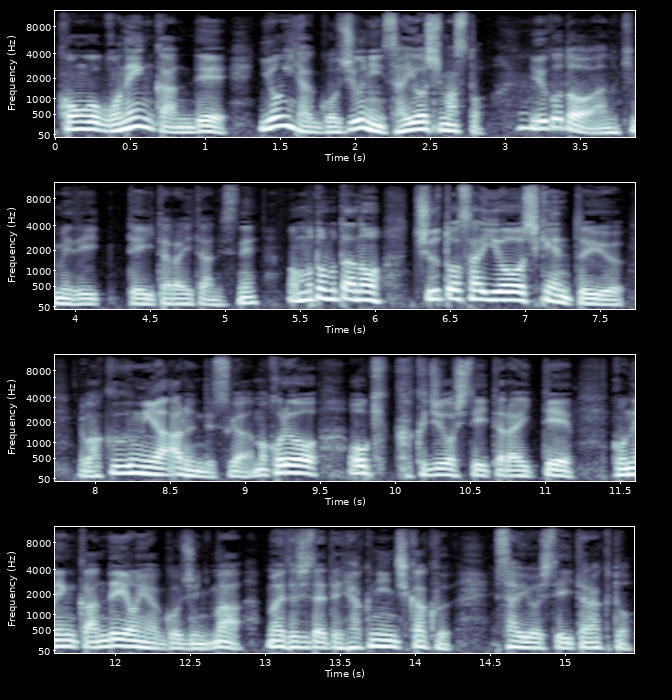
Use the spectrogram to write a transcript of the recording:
今後5年間で450人採用しますということをあの決めていっていただいたんですね。もともと中途採用試験という枠組みはあるんですが、まあ、これを大きく拡充をしていただいて5年間で450人、まあ、毎年大体100人近く採用していただくと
